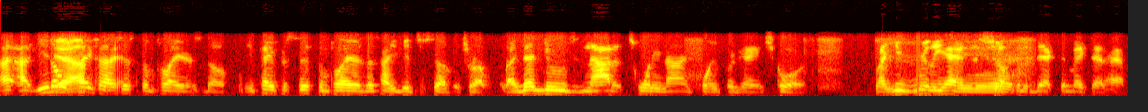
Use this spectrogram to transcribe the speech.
I, I, you don't Yeah, I'll pay tell for you. system players though. You pay for system players. That's how you get yourself in trouble. Like that dude's not a 29 point per game scorer. Like you really had to Yeah. shuffle the deck to make that happen.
